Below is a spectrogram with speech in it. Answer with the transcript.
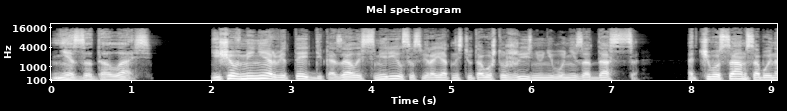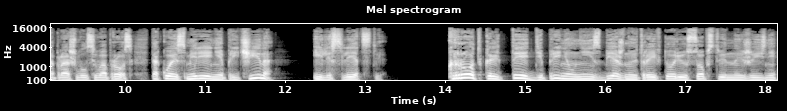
не задалась. Еще в Минерве Тедди, казалось, смирился с вероятностью того, что жизнь у него не задастся, отчего сам собой напрашивался вопрос, такое смирение причина или следствие? Кротколь Тедди принял неизбежную траекторию собственной жизни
